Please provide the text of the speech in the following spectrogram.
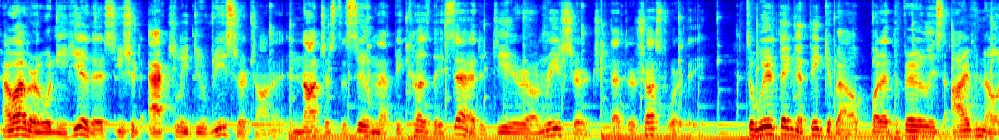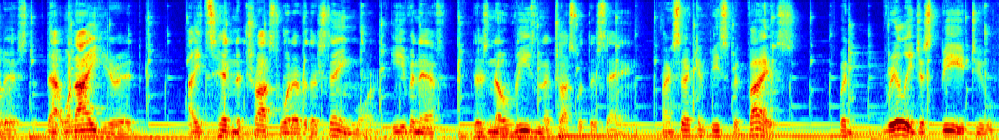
However, when you hear this, you should actually do research on it and not just assume that because they said do your own research that they're trustworthy. It's a weird thing to think about, but at the very least, I've noticed that when I hear it, I tend to trust whatever they're saying more, even if there's no reason to trust what they're saying. My second piece of advice would really just be to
